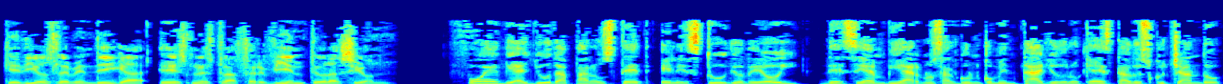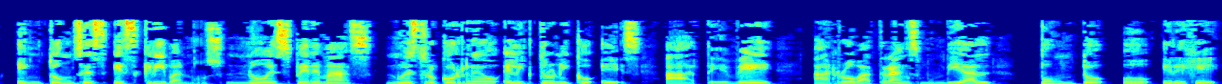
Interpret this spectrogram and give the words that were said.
que Dios le bendiga es nuestra ferviente oración. ¿Fue de ayuda para usted el estudio de hoy? ¿Desea enviarnos algún comentario de lo que ha estado escuchando? Entonces escríbanos, no espere más. Nuestro correo electrónico es atv@transmundial.org.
